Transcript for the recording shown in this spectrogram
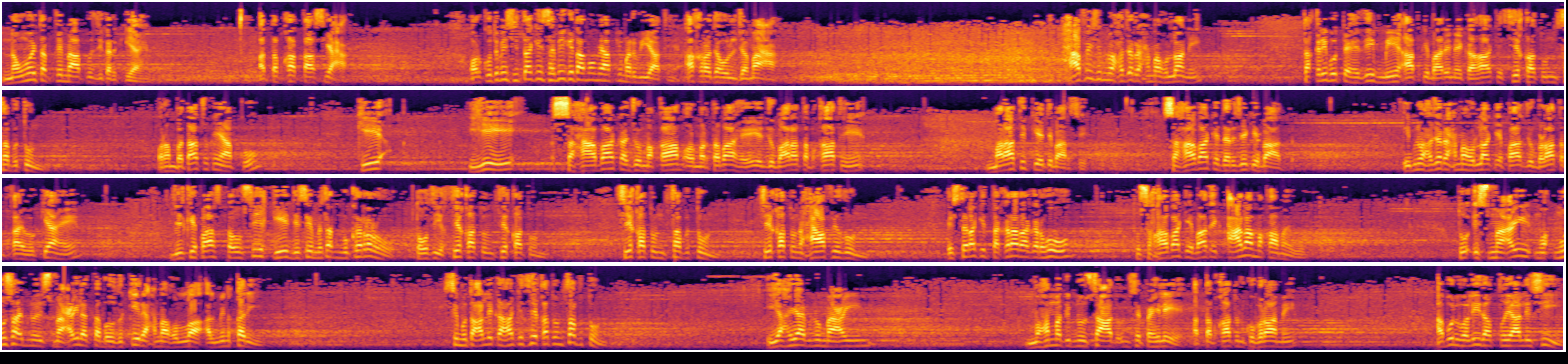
نویں طبقے میں آپ کو ذکر کیا ہے۔ طبقہ تاسیہ اور کتب سیتا کی سبھی کتابوں میں آپ کی مرویات ہیں۔ اخرجہ الجماع حافظ ابن حجر رحمہ اللہ نے تقریب و تہذیب میں آپ کے بارے میں کہا کہ ثقتن ثبتن۔ اور ہم بتا چکے ہیں آپ کو کہ یہ صحابہ کا جو مقام اور مرتبہ ہے، یہ جو بارہ طبقات ہیں مراتب کے اعتبار سے۔ صحابہ کے درجے کے بعد ابن حجر رحمہ اللہ کے پاس جو بڑا طبقہ ہے، وہ کیا ہے؟ جس کے پاس توثیق کی، جسے مثلا مقرر ہو، توثیق۔ ثقت ثقت ثقت ثبت ثقت حافظ اس طرح کی تکرار اگر ہو تو صحابہ کے بعد ایک اعلیٰ مقام ہے وہ۔ تو اسماعیل موسا ابن اسماعیل تبوذکی رحمہ اللہ المنقری سے متعلق کہا کہ ثقت ثبتن۔ یحییٰ ابن معین، محمد ابن سعد، ان سے پہلے الطبقات القبرا میں۔ ابو الولید الطیالسی،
